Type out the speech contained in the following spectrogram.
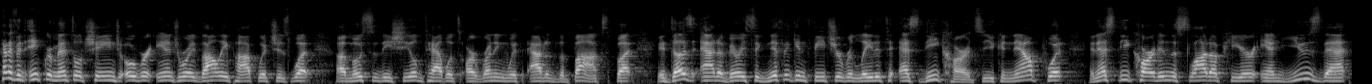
Kind of an incremental change over Android Lollipop, which is what uh, most of these Shield tablets are running with out of the box. But it does add a very significant feature related to SD cards. So you can now put an SD card in the slot up here and use that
